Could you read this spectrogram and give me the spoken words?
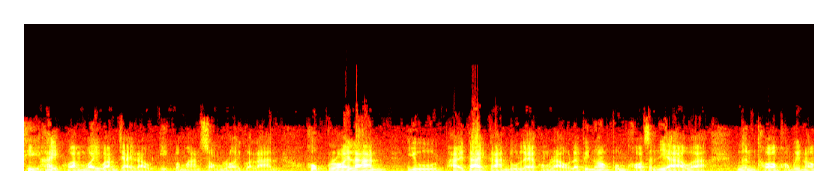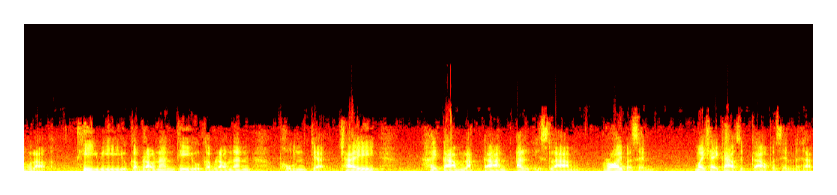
ที่ให้ความไว้วางใจเราอีกประมาณ 200 กว่าล้าน 600 ล้านอยู่ภายใต้การดูแลของเรา และพี่น้องผมขอสัญญาว่าเงินทองของพี่น้องเราที่มีอยู่กับเรานั้นที่อยู่กับเรานั้น ผมจะใช้ให้ตามหลักการอัลอิสลามร้อยเปอร์เซ็นต์ ไม่ใช่ 99%นะครับ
